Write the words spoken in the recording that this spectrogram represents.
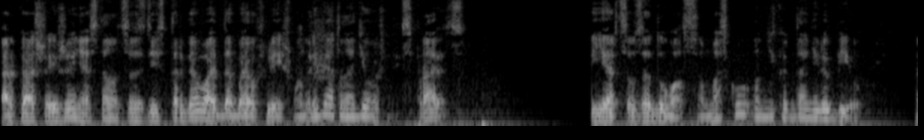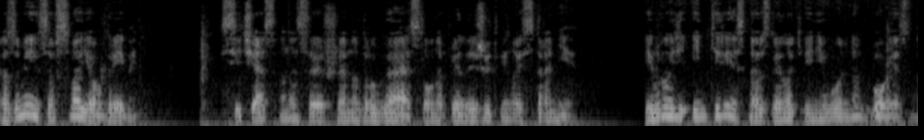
«Аркаша и Женя останутся здесь торговать», — добавил Флейшман. «Ребята надежные, справятся». Ярцев задумался. Москву он никогда не любил. Разумеется, в своем времени. Сейчас она совершенно другая, словно принадлежит иной стране. И вроде интересно взглянуть и невольно боязно.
